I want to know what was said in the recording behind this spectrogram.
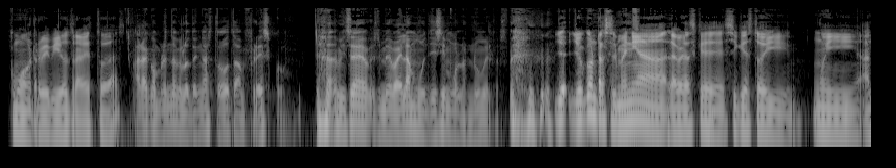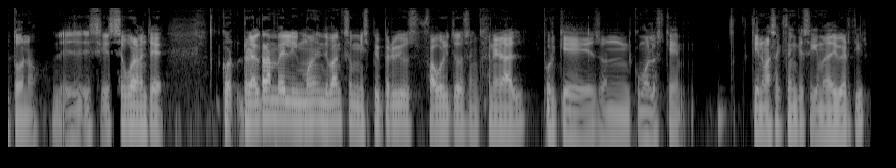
como revivir otra vez todas. Ahora comprendo que lo tengas todo tan fresco. A mí se me, se me bailan muchísimo los números. Yo, yo con WrestleMania, la verdad es que sí que estoy muy a tono. Es, es seguramente. Real Rumble y Money in the Bank son mis pay-per-views favoritos en general, porque son como los que tienen más acción que sí que me va a divertir.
